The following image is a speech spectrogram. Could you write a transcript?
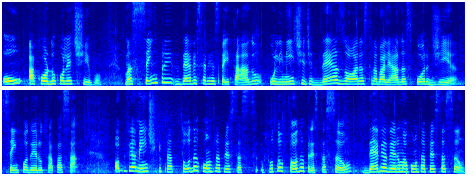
ou acordo coletivo. Mas sempre deve ser respeitado o limite de 10 horas trabalhadas por dia, sem poder ultrapassar. Obviamente que para toda contraprestação, toda prestação deve haver uma contraprestação.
